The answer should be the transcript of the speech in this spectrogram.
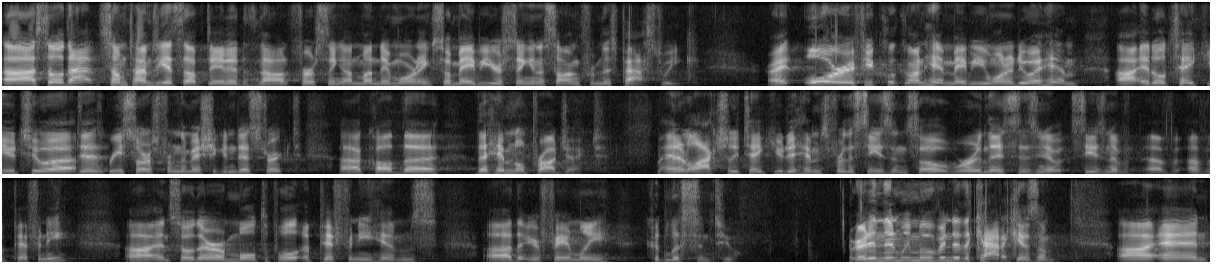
Uh, so that sometimes gets updated. It's not first thing on Monday morning, so maybe you're singing a song from this past week, right? Or if you click on hymn, maybe you want to do a hymn, uh, it'll take you to a resource from the Michigan District uh, called the, the Hymnal Project and it'll actually take you to hymns for the season. So we're in the season of, season of, of, of Epiphany, uh, and so there are multiple Epiphany hymns uh, that your family could listen to. Right, and then we move into the catechism. Uh, and,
